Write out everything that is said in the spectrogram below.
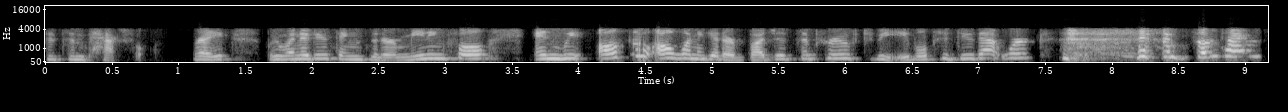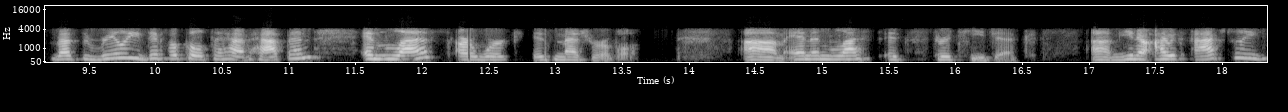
that's impactful, right? We want to do things that are meaningful. And we also all want to get our budgets approved to be able to do that work. and sometimes that's really difficult to have happen unless our work is measurable um, and unless it's strategic. Um, you know, I was actually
